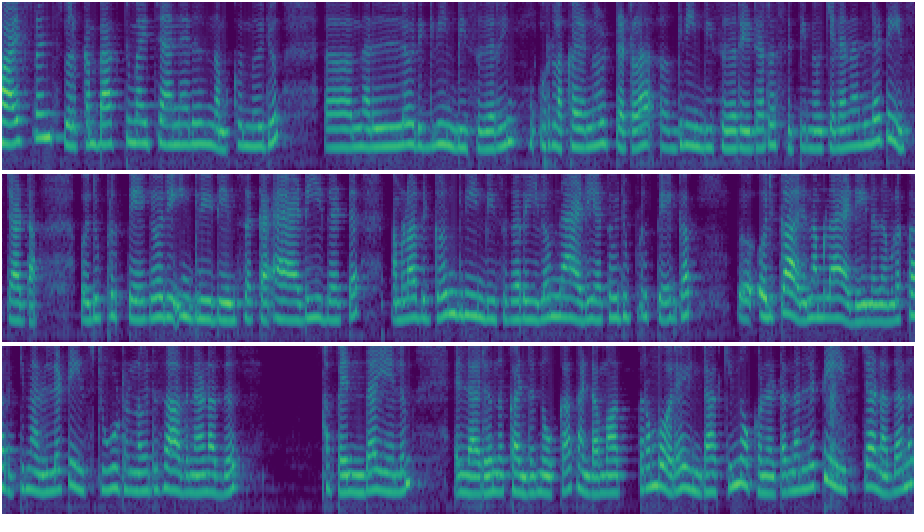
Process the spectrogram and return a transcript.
Hi friends welcome back to my channel. നമുക്കൊന്നൊരു നല്ലൊരു ഗ്രീൻ പീസ് കറി ഉരുളക്കിഴങ്ങ് ഇട്ടിട്ടുള്ള ഗ്രീൻ പീസ് കറിയുടെ റെസിപ്പി നോക്കിയാലേ നല്ല ടേസ്റ്റാട്ടാ ഒരു പ്രത്യേക ഒരു ഇൻഗ്രീഡിയൻസ് ഒക്കെ ആഡ് ചെയ്തിട്ട് നമ്മളധികം ഗ്രീൻ പീസ് കറിയിലൊന്നും ആഡ് ചെയ്യാത്ത ഒരു പ്രത്യേക ഒരു കാര്യം നമ്മൾ ആഡ് ചെയ്യുന്നത്. നമ്മുടെ കറിക്ക് നല്ല ടേസ്റ്റ് കൂട്ടുന്ന ഒരു സാധനമാണത്. അപ്പോൾ എന്തായാലും എല്ലാവരും ഒന്ന് കണ്ടു നോക്കുക. കണ്ടാൽ മാത്രം പോരെ ഉണ്ടാക്കി നോക്കണം കേട്ടോ. നല്ല ടേസ്റ്റാണ് അതാണ്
